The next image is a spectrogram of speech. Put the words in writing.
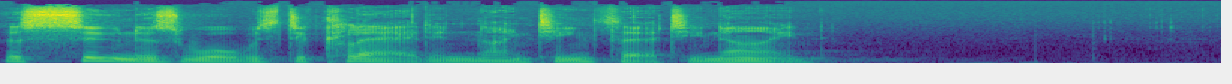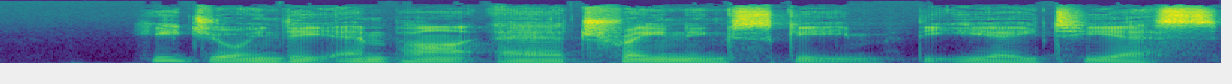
as soon as war was declared in 1939. He joined the Empire Air Training Scheme, the EATS,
